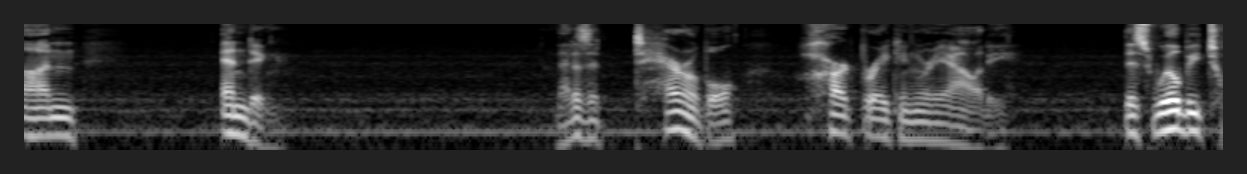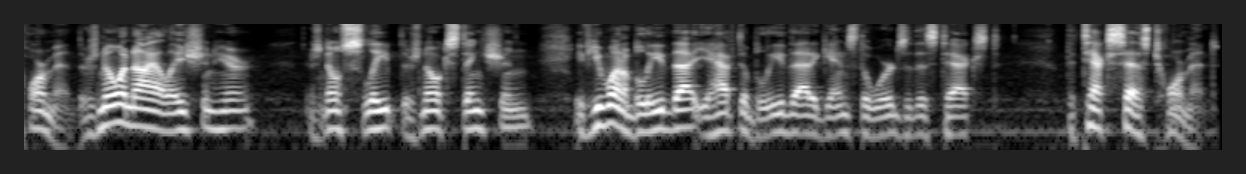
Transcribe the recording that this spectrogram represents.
unending. That is a terrible, heartbreaking reality. This will be torment. There's no annihilation here. There's no sleep. There's no extinction. If you want to believe that, you have to believe that against the words of this text. The text says torment.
